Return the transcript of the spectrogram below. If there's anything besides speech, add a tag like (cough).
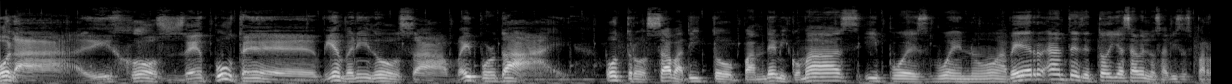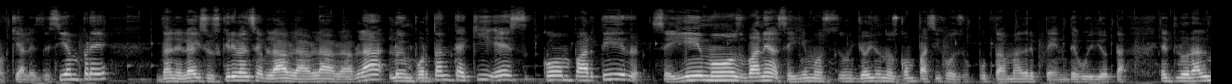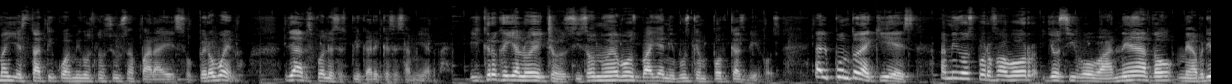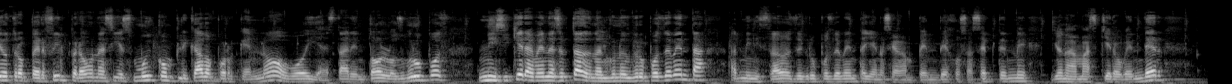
Hola, hijos de pute. Bienvenidos a Vapor Die. Otro sabadito pandémico más. Y pues bueno, a ver, antes de todo ya saben los avisos parroquiales de siempre. Dale like, suscríbanse, bla, bla, bla, bla, bla. Lo importante aquí es compartir. Seguimos, Vanea, seguimos. Yo y unos compas, hijo de su puta madre, pendejo, idiota. El plural majestático, amigos, no se usa para eso. Pero bueno, ya después les explicaré qué es esa mierda. Y creo que ya lo he hecho. Si son nuevos, vayan y busquen podcast viejos. El punto de aquí es, amigos, por favor, yo sigo baneado. Me abrí otro perfil, pero aún así es muy complicado porque no voy a estar en todos los grupos. Ni siquiera me han aceptado en algunos grupos de venta. Administradores de grupos de venta, ya no se hagan pendejos, acéptenme. Yo nada más quiero vender.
